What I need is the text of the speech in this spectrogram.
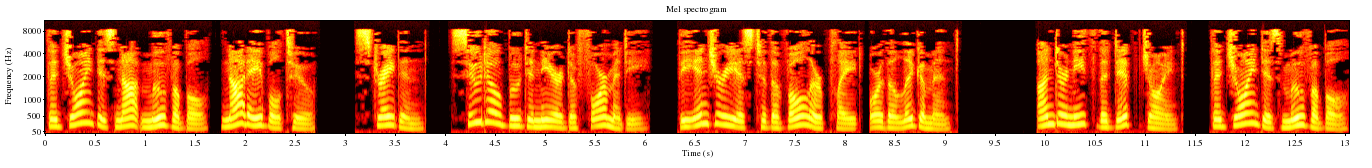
The joint is not movable, not able to straighten. Pseudo-boutonniere deformity. The injury is to the volar plate, or the ligament. Underneath the dip joint. The joint is movable,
